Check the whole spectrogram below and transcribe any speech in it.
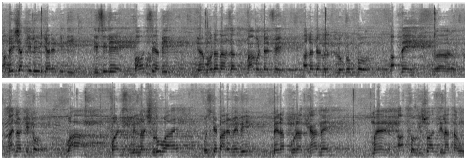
हमेशा के लिए गारंटी दी। इसीलिए बहुत से अभी मौलाना आज़ाद महामंडल से अलग अलग लोगों को, अपने माइनॉरिटी को वहाँ फंड्स मिलना शुरू हुआ है। उसके बारे में भी मेरा पूरा ध्यान है। मैं आपको विश्वास दिलाता हूँ,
